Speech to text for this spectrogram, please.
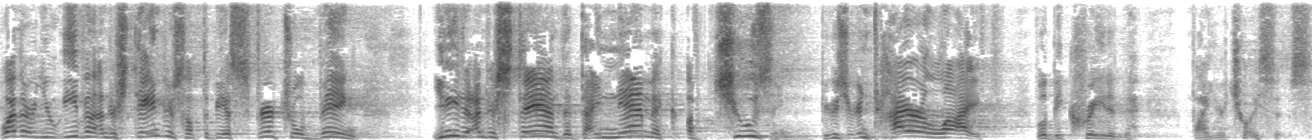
whether you even understand yourself to be a spiritual being, you need to understand the dynamic of choosing because your entire life will be created by your choices.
